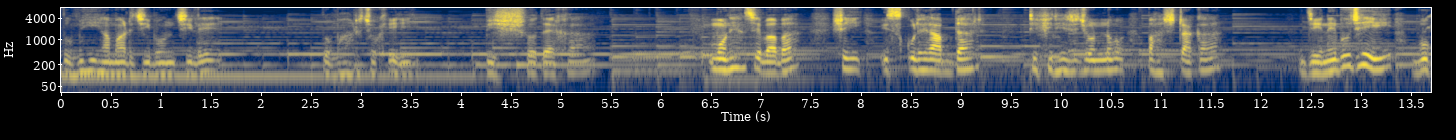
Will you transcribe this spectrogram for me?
তুমি আমার জীবন ছিলে, তোমার চোখেই বিশ্ব দেখা। মনে আছে বাবা, সেই স্কুলের আবদার? টিফিনের জন্য পাঁচ টাকা। জেনে বুঝেই বুক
